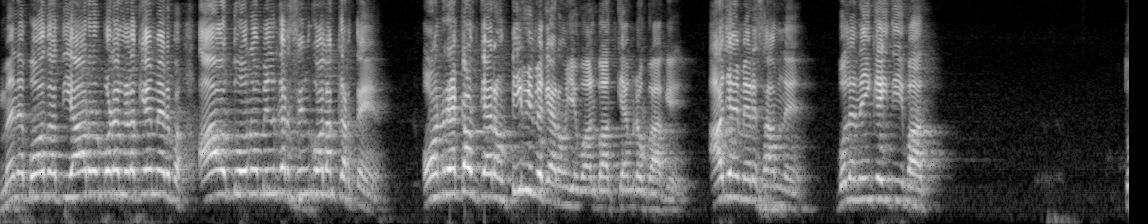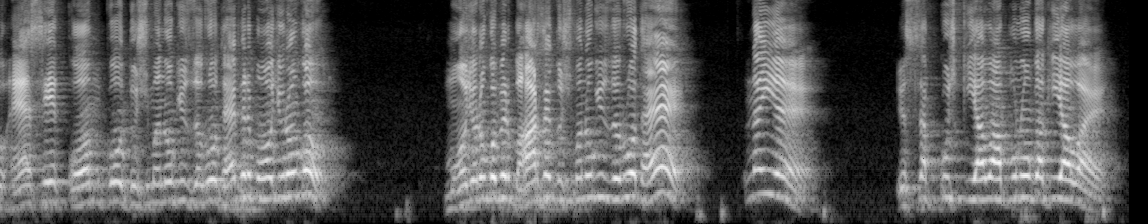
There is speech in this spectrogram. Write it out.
मैंने बहुत हथियार और बड़े लड़के हैं मेरे पास। आओ दोनों मिलकर सिंध को अलग करते हैं। ऑन रिकॉर्ड कह रहा हूँ टीवी पे कह रहा हूँ ये वाल बात कैमरों को आगे। आ जाए मेरे सामने। बोले, नहीं कही थी बात। तो ऐसे कौम को दुश्मनों की ज़रूरत है फिर मोहजरों को? मोहजरों को फिर बाहर से दुश्मनों की ज़रूरत है? नहीं है। ये सब कुछ किया हुआ अपनों का किया हुआ है।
